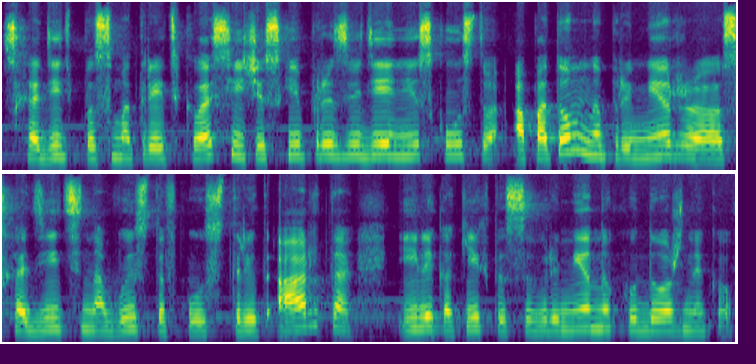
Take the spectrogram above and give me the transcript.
сходить посмотреть классические произведения искусства, а потом, например, сходить на выставку стрит-арта или каких-то современных художников.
